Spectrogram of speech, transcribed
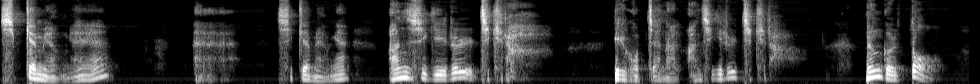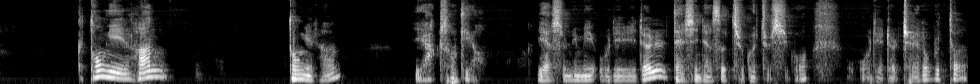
십계명에 십계명에 안식일을 지키라. 일곱째 날 안식일을 지키라. 는 걸또 그 동일한 동일한 약속이요. 예수님이 우리를 대신해서 죽어 주시고 우리를 죄로부터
